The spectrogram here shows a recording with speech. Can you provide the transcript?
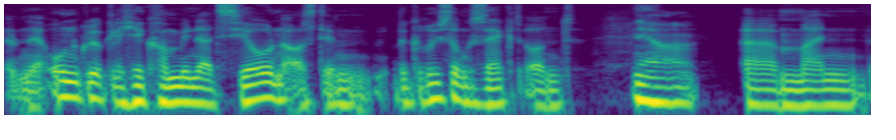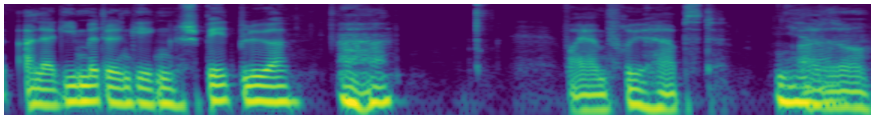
eine unglückliche Kombination aus dem Begrüßungssekt und Ja. äh, meinen Allergiemitteln gegen Spätblüher. Aha. War ja im Frühherbst. Ja. Also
